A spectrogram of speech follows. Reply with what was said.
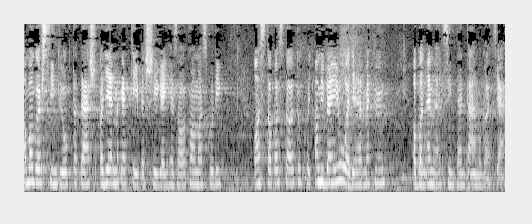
A magas szintű oktatás a gyermekek képességeihez alkalmazkodik. Azt tapasztaltuk, hogy amiben jó a gyermekünk, abban emelt szinten támogatják.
